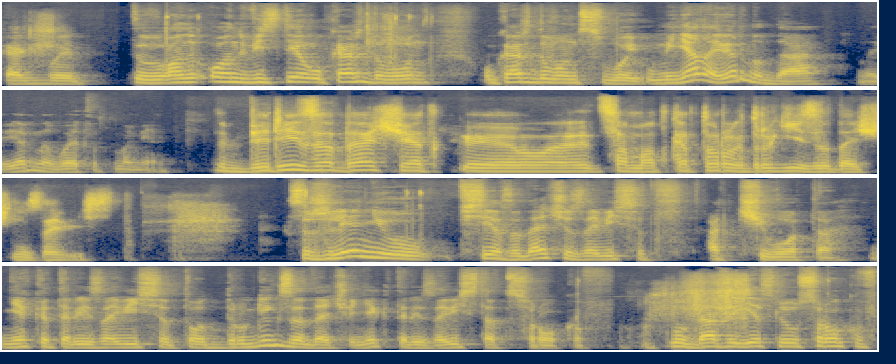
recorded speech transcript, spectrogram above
Как бы он, он везде, у каждого он, у каждого он свой. У меня, наверное, да. Наверное, в этот момент. Бери задачи, от, э, сам, от которых другие задачи не зависят. К сожалению, все задачи зависят от чего-то. Некоторые зависят от других задач, а некоторые зависят от сроков. Ну, даже если у сроков,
